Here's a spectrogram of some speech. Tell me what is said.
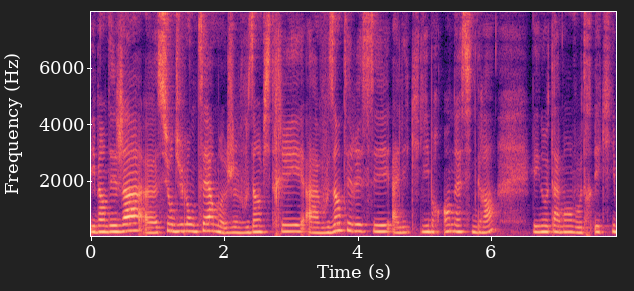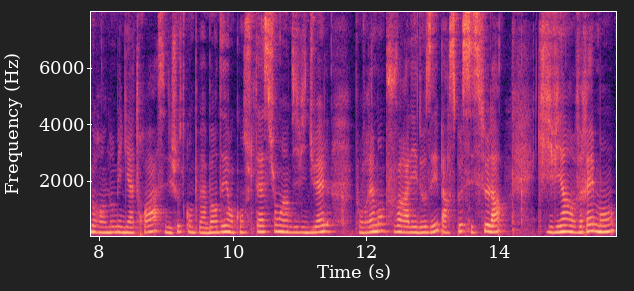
Eh bien déjà, euh, sur du long terme, je vous inviterai à vous intéresser à l'équilibre en acides gras et notamment votre équilibre en oméga 3. C'est des choses qu'on peut aborder en consultation individuelle pour vraiment pouvoir aller doser parce que c'est cela qui vient vraiment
